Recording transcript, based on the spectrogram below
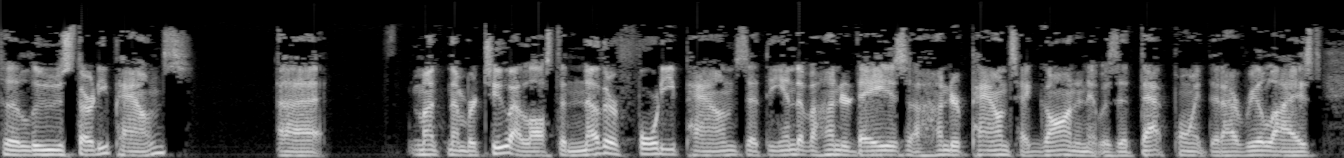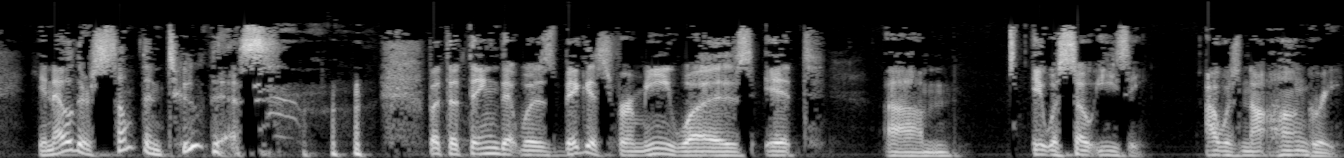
to lose 30 pounds. Uh, month number two, I lost another 40 pounds. At the end of 100 days, 100 pounds had gone. And it was at that point that I realized, you know, there's something to this. but the thing that was biggest for me was it, um, it was so easy. I was not hungry.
